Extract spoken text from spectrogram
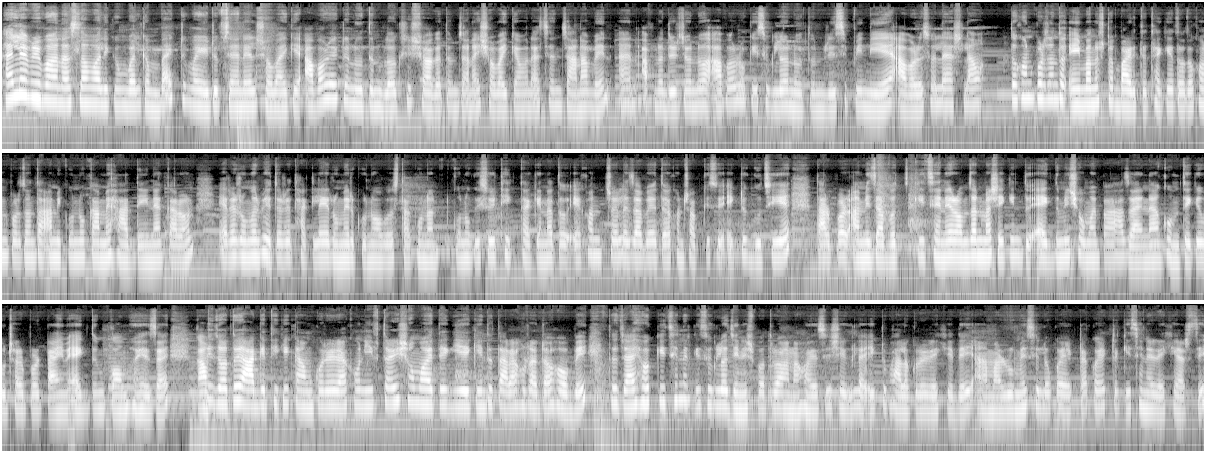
Hello everyone আসসালামু আলাইকুম welcome back to my YouTube channel সবাইকে আবারও একটা নতুন ব্লগসে স্বাগতম জানাই। সবাই কেমন আছেন জানাবেন। অ্যান্ড আপনাদের জন্য আবারও কিছুগুলো নতুন রেসিপি নিয়ে আবারও চলে আসলাম। তখন পর্যন্ত এই মানুষটা বাড়িতে থাকে, ততক্ষণ পর্যন্ত আমি কোনো কামে হাত দিই না। কারণ এরা রুমের ভেতরে থাকলে রুমের কোনো অবস্থা, কোনো কোনো কিছুই ঠিক থাকে না। তো এখন চলে যাবে, তো এখন সব কিছু একটু গুছিয়ে তারপর আমি যাব কিচেনে। রমজান মাসে কিন্তু একদমই সময় পাওয়া যায় না। ঘুম থেকে ওঠার পর টাইম একদম কম হয়ে যায়। কাম যতই আগে থেকে কাম করে রাখুন ইফতারির সময়তে গিয়ে কিন্তু তাড়াহুড়াটা হবে। তো যাই হোক, কিচেনের কিছুগুলো জিনিসপত্র আনা হয়েছে, সেগুলো একটু ভালো করে রেখে দেয় আমার রুমে ছিল কয়েকটা কয়েকটা কিচেনে রেখে আসছি।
